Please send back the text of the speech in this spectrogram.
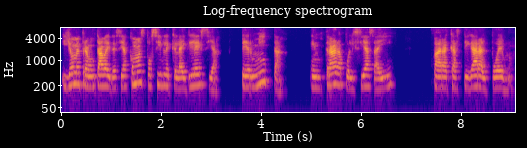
Y yo me preguntaba y decía, ¿cómo es posible que la iglesia permita entrar a policías ahí para castigar al pueblo?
